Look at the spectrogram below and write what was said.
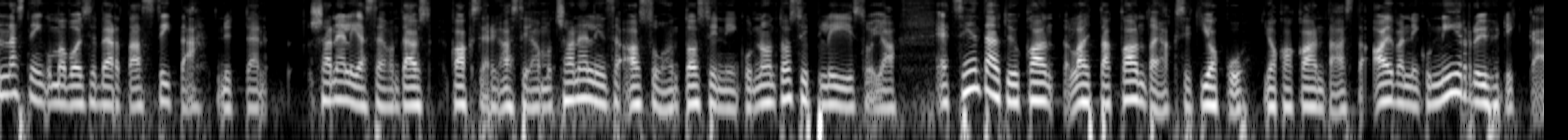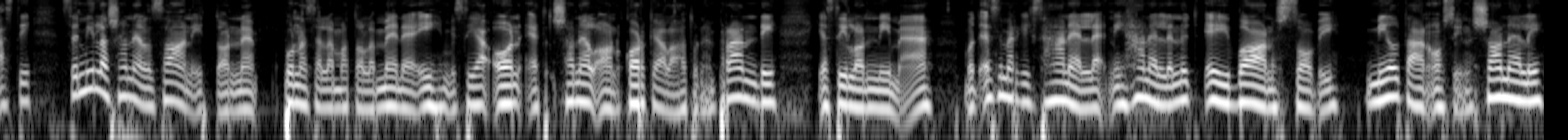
ns. niin kuin mä voisin vertaa sitä nytten, Chanel ja se on täys kaksi eri asiaa, mutta Chanelin se asu on tosi, niin kuin, ne on tosi pliisuja. Et siihen täytyy kan- laittaa kantajaksi joku, joka kantaa sitä aivan niin, kuin niin ryhdikkäästi. Se, millä Chanel saa niitä tonne punaiselle matolle menee ihmisiä, on, että Chanel on korkealaatuinen brändi ja sillä on nimeä. Mutta esimerkiksi hänelle, niin hänelle nyt ei vaan sovi miltään osin Chaneli,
